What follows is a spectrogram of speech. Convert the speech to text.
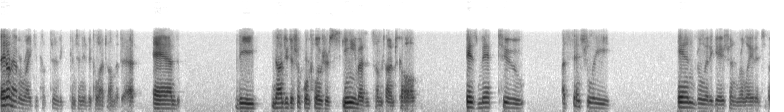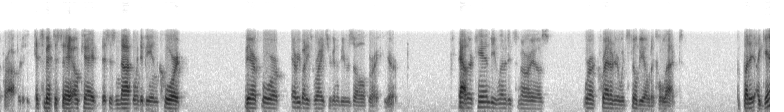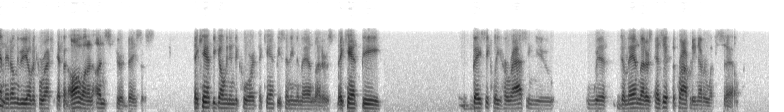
They don't have a right to, continue to collect on the debt. And the non judicial foreclosure scheme, as it's sometimes called, is meant to essentially end the litigation related to the property. It's meant to say, okay, this is not going to be in court, therefore, everybody's rights are going to be resolved right here. Now, there can be limited scenarios where a creditor would still be able to collect. But again, they'd only be able to collect, if at all, on an unsecured basis. They can't be going into court. They can't be sending demand letters. They can't be basically harassing you with demand letters as if the property never went to sale,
